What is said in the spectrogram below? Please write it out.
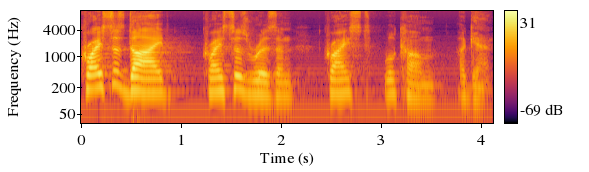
Christ has died, Christ has risen, Christ will come again.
